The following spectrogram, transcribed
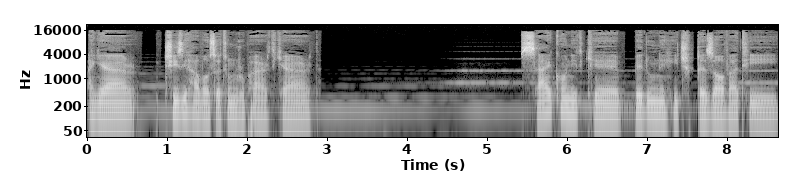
اگر چیزی حواستون رو پرت کرد سعی کنید که بدون هیچ قضاوتی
